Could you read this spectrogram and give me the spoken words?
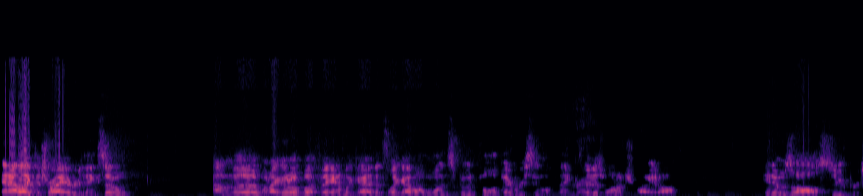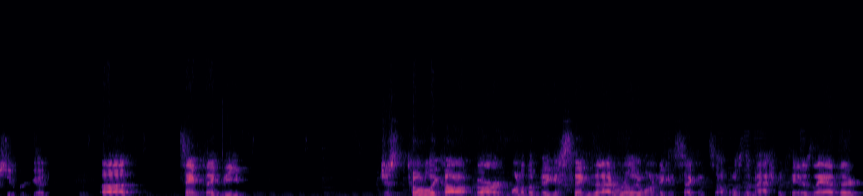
And I like to try everything. So I'm the, when I go to a buffet, I'm the guy that's like, I want one spoonful of every single thing. Right. I just want to try it all and it was all super super good. Uh, same thing. The just totally caught off guard. One of the biggest things that I really wanted to get seconds of was the mashed potatoes they have there.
